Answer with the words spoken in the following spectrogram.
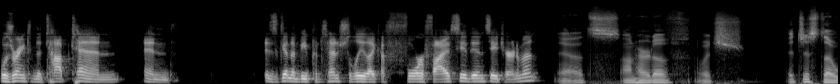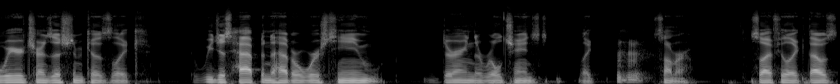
was ranked in the top 10 and is going to be potentially like a four or five seed in the NCAA tournament. Yeah, it's unheard of, which it's just a weird transition because like we just happened to have our worst team during the rule change like Mhm. summer. So I feel like that was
